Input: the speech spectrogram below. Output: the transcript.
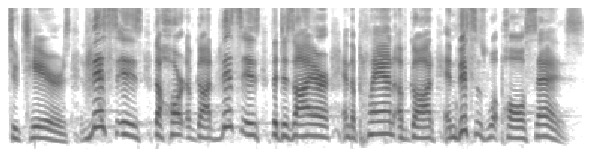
to tears. This is the heart of God. This is the desire and the plan of God. And this is what Paul says.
